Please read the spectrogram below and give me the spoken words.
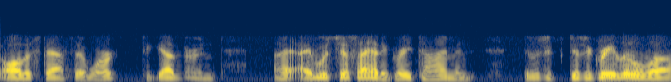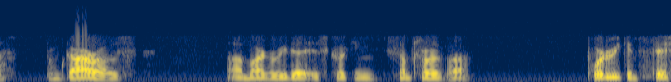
all the staff that worked together. And I, I was just, I had a great time, and there was a, there's a great little uh, from Garos uh, Margarita is cooking some sort of a Puerto Rican fish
